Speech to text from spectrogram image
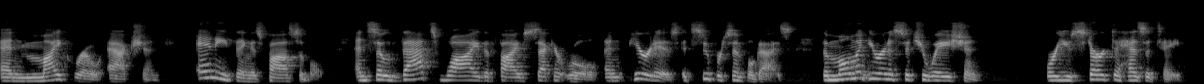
and micro action anything is possible. And so that's why the five second rule, and here it is, it's super simple, guys. The moment you're in a situation where you start to hesitate,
